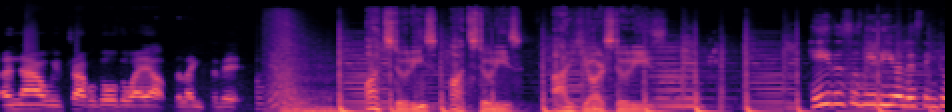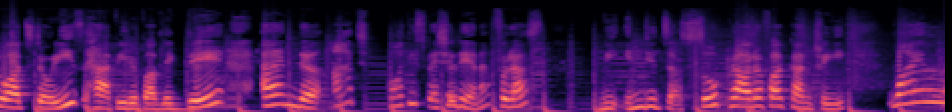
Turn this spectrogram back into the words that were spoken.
and now we've travelled all the way up the length of it. AudStories, Odd Stories are your stories. Hey, this is Neeti. You're listening to AudStories. Happy Republic Day. And uh, आज special day, स्पेशल डे है ना For us, we Indians are so proud of our country. While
